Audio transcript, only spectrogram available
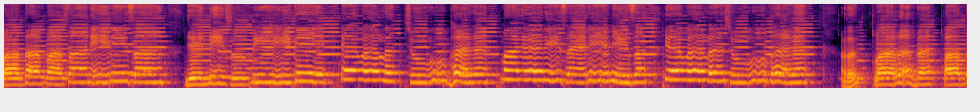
പദ പസനിരിസ ജനിസുബിക്കയെ എവള ശുഭഗ മകരി സരി നിസ എവള ശുഭഗ അടുത്തത് വരദ പദ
